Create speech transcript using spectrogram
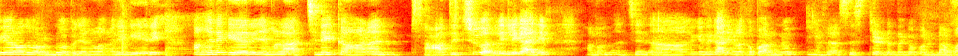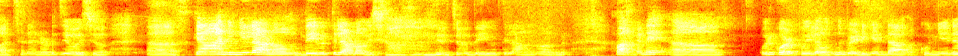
കയറാമെന്ന് പറഞ്ഞു അപ്പോൾ ഞങ്ങൾ അങ്ങനെ കയറി അങ്ങനെ കയറി ഞങ്ങൾ അച്ഛനെ കാണാൻ സാധിച്ചു. അത് വലിയ കാര്യം. അപ്പം അച്ഛൻ ഇങ്ങനെ കാര്യങ്ങളൊക്കെ പറഞ്ഞു. സിസ്റ്റർ ഉണ്ടെന്നൊക്കെ പറഞ്ഞു അപ്പോൾ അച്ഛൻ എന്നോട് ചോദിച്ചു സ്കാനിങ്ങിലാണോ ദൈവത്തിലാണോ വിശ്വാസം? എന്ന് ചോദിച്ചപ്പോൾ ദൈവത്തിലാണെന്ന് പറഞ്ഞു. അപ്പം അങ്ങനെ ഒരു കുഴപ്പമില്ല ഒന്നും പേടിക്കേണ്ട. കുഞ്ഞിന്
